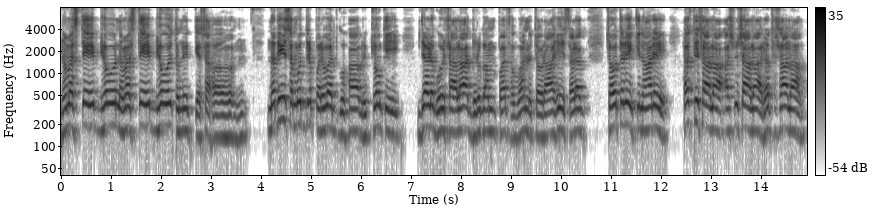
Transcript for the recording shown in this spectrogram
नमस्तेभ्यो नमस्तेभ्यो सुनित्यश। नदी समुद्र पर्वत गुहा वृक्षों की जड़ गौशाला दुर्गम पथ, वन चौराहे, सड़क चौतरे, किनारे हस्तशाला, अश्वशाला, रथशाला,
